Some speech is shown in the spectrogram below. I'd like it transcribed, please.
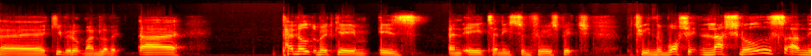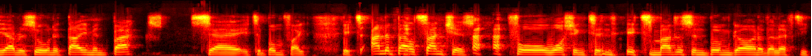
Uh, keep it up, man. Love it. Uh, penultimate game is an 8 10 Eastern first pitch between the Washington Nationals and the Arizona Diamondbacks. It's, uh, it's a bum fight. It's Anibal Sanchez for Washington. It's Madison Bumgarner, the lefty,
